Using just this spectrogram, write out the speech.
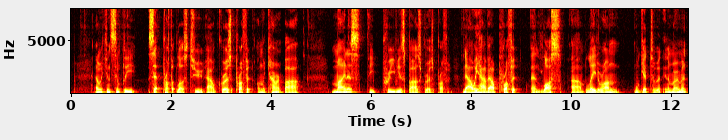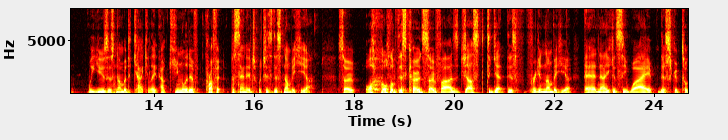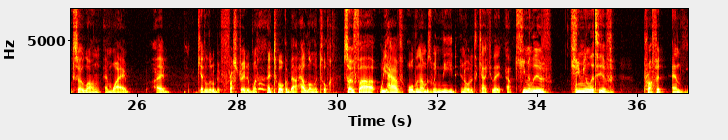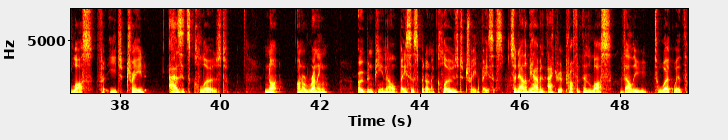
And we can simply set profit loss to our gross profit on the current bar minus the previous bar's gross profit. Now we have our profit and loss. Um, later on, we'll get to it in a moment. We use this number to calculate our cumulative profit percentage, which is this number here. So all, of this code so far is just to get this friggin' number here. And now you can see why this script took so long and why I get a little bit frustrated when I talk about how long it took. So far, we have all the numbers we need in order to calculate our cumulative cumulative profit and loss for each trade as it's closed, not on a running open P&L basis, but on a closed trade basis. So now that we have an accurate profit and loss value to work with,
